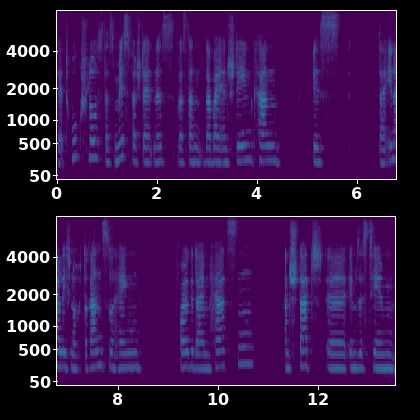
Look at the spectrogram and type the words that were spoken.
der Trugschluss, das Missverständnis, was dann dabei entstehen kann, ist da innerlich noch dran zu hängen, folge deinem Herzen, anstatt äh, im System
